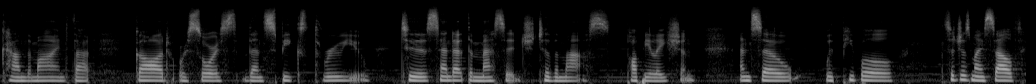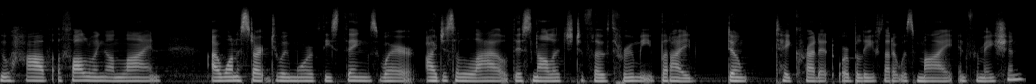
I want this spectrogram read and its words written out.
calm the mind, that God or Source then speaks through you to send out the message to the mass population. And so, with people such as myself who have a following online, I want to start doing more of these things where I just allow this knowledge to flow through me, but I don't take credit or believe that it was my information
